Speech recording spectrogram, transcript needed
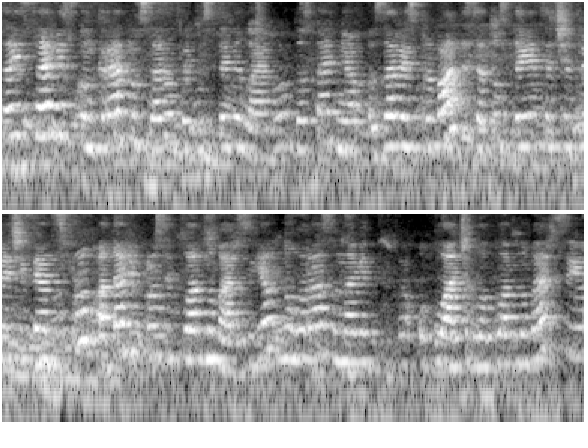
Цей сервіс конкретно все робить у стилі Lego. Достатньо зареєструватися, тут здається чи 3 чи 5 спроб, а далі просить платну версію. Я одного разу навіть оплачувала платну версію,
